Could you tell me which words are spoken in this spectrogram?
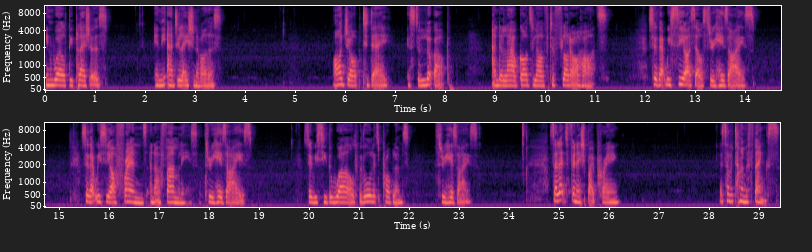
in worldly pleasures, in the adulation of others. Our job today is to look up and allow God's love to flood our hearts so that we see ourselves through His eyes, so that we see our friends and our families through His eyes, so we see the world with all its problems through His eyes. So let's finish by praying. Let's have a time of thanks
